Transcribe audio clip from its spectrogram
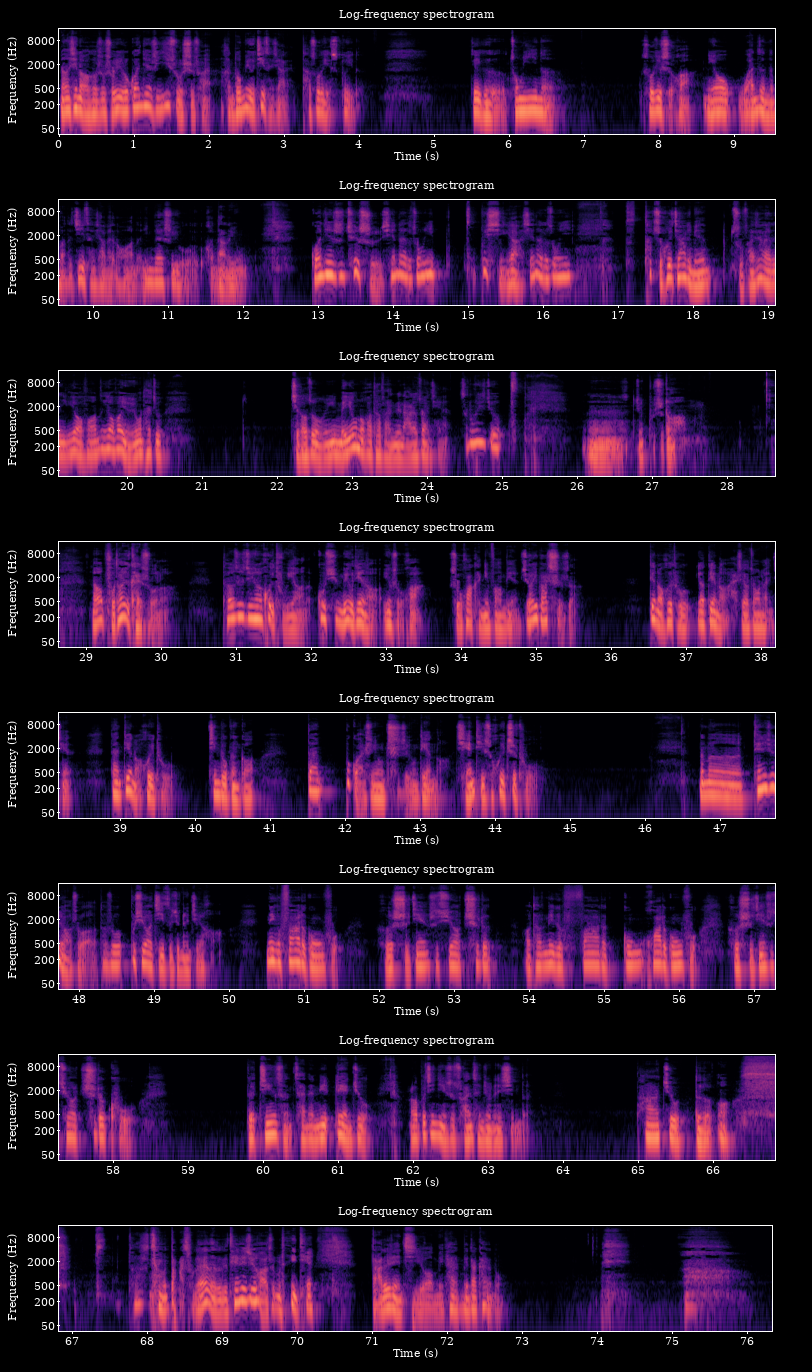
然后新老哥说，所以说关键是医术失传，很多没有继承下来。他说的也是对的。这个中医呢，说句实话，你要完整的把它继承下来的话呢，应该是有很大的用。关键是确实现在的中医不行呀，现在的中医，他只会家里面祖传下来的一个药方，这药方有用他就起到作用，因为没用的话他反正拿来赚钱，这东西就，嗯，就不知道。然后葡萄又开始说了，他说这就像绘图一样的，过去没有电脑，用手画，手画肯定方便，只要一把尺子。电脑绘图要电脑还是要装软件，但电脑绘图精度更高。但不管是用尺子用电脑，前提是会制图。那么天天秀小说，他说不需要机子就能接好，那个发的功夫和时间是需要吃的哦。他说那个发的功花的功夫和时间是需要吃的苦。的精神才能练练就，而不仅仅是传承就能行的。他就得哦，他是怎么打出来的？这个天天就好是不是那一天打的有点急哦？没看没大看得懂啊。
